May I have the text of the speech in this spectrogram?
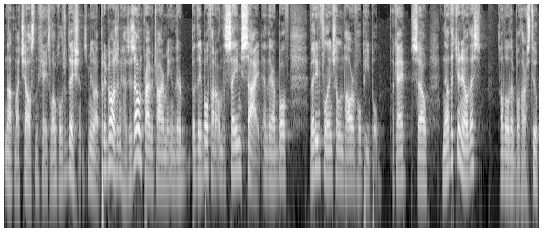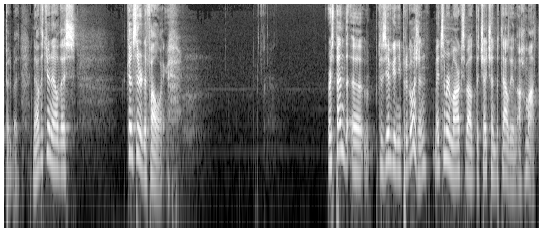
not much else and hates local traditions. Meanwhile, Prigozhin has his own private army, and they're, but they both are on the same side, and they are both very influential and powerful people. Okay? So now that you know this, although they both are stupid, but now that you know this, consider the following. Respond, because uh, Yevgeny Prigozhin made some remarks about the Chechen battalion Akhmat,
